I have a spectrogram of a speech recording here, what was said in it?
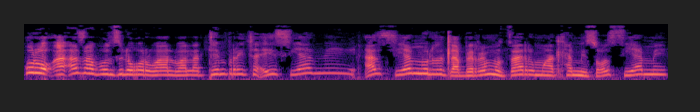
Gore a sa bontshe le gore wa lwala temperature e siame a siame re tla be re motsare mo atlhamisa o siame.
